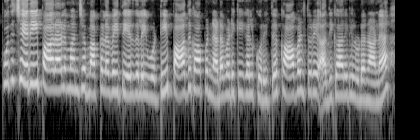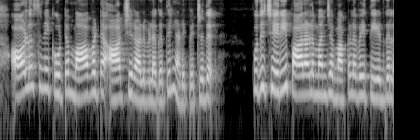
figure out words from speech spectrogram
புதுச்சேரி பாராளுமன்ற மக்களவைத் தேர்தலை ஒட்டி பாதுகாப்பு நடவடிக்கைகள் குறித்து காவல்துறை அதிகாரிகளுடனான ஆலோசனைக் கூட்டம் மாவட்ட ஆட்சியர் அலுவலகத்தில் நடைபெற்றது. புதுச்சேரி பாராளுமன்ற மக்களவைத் தேர்தல்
